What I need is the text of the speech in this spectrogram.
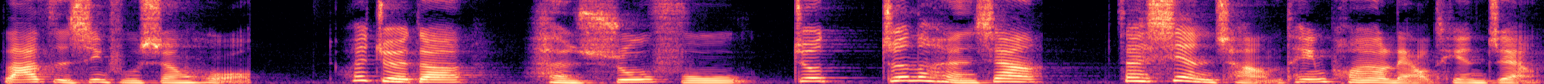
拉子幸福生活》，会觉得很舒服，就真的很像在现场听朋友聊天这样。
